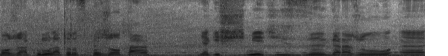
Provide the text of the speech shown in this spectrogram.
boże, akumulator z Peugeota, jakieś śmieci z garażu e,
